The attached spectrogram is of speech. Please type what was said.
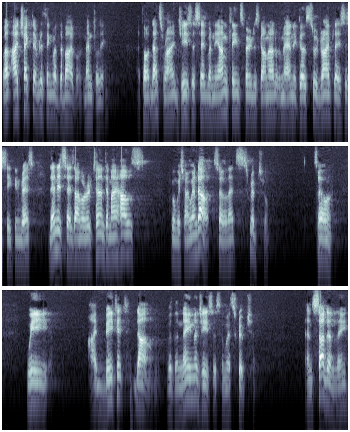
Well, I checked everything with the Bible mentally. I thought, that's right. Jesus said, when the unclean spirit has gone out of a man, it goes through dry places seeking rest. Then it says, I will return to my house from which I went out. So that's scriptural. So we, I beat it down with the name of Jesus and with scripture. And suddenly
